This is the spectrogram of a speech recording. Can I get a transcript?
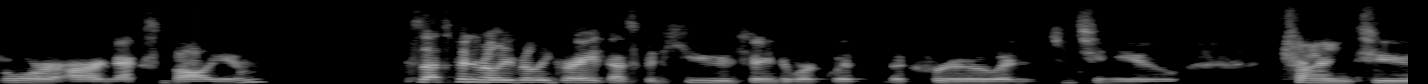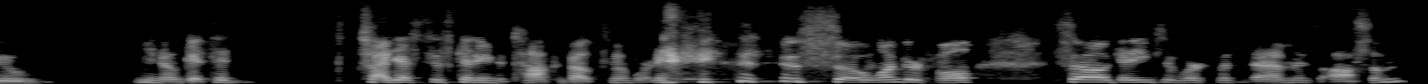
for our next volume. So that's been really, really great. That's been huge getting to work with the crew and continue trying to, you know, get to, I guess, just getting to talk about snowboarding is so wonderful. So getting to work with them is awesome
